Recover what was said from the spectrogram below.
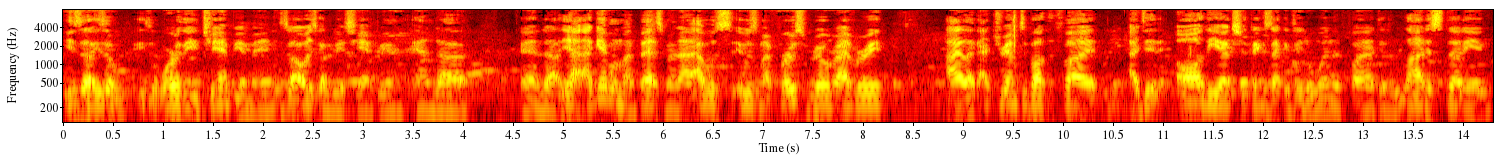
he's a he's a he's a worthy champion, man. He's always going to be a champion, and uh, and uh, yeah, I gave him my best, man. I, I was it was my first real rivalry. I like I dreamt about the fight. I did all the extra things I could do to win the fight. I did a lot of studying,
